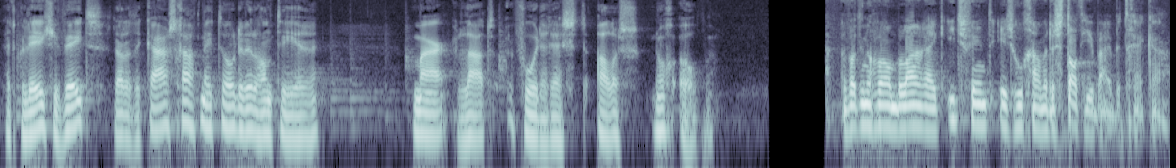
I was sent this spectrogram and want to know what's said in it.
Het college weet dat het de kaarschaafmethode wil hanteren, maar laat voor de rest alles nog open. Wat ik nog wel een belangrijk iets vind, is hoe gaan we de stad hierbij betrekken.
